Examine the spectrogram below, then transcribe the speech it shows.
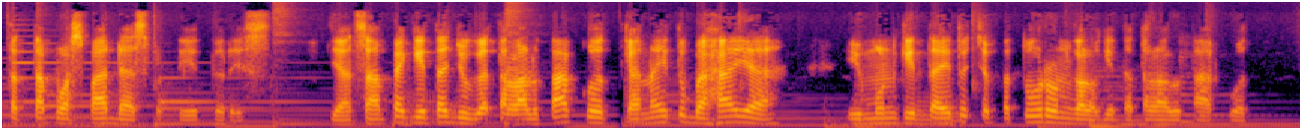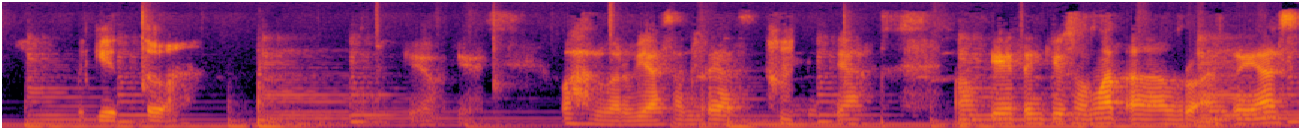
tetap waspada seperti itu Riz. Jangan sampai kita juga terlalu takut karena itu bahaya. Imun kita itu cepat turun kalau kita terlalu takut. Begitu wah luar biasa Andreas ya Oke, okay, thank you so much uh, Bro Andreas.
